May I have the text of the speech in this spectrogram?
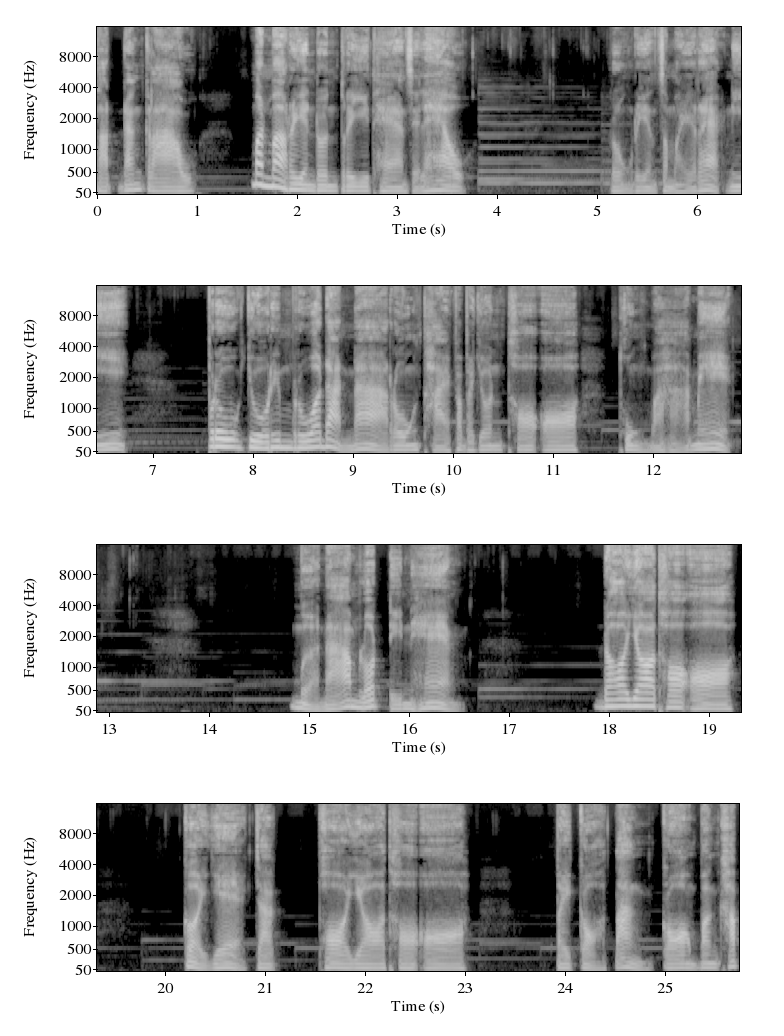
สัตว์ดังกล่าว มันมาเรียนดนตรีแทนเสียแล้ว โรงเรียนสมัยแรกนี้ ปลูกอยู่ริมรั้วด้านหน้าโรงถ่ายภาพยนตร์ทออ ทุ่งมหาเมฆ เมื่อน้ำลดดินแห้ง ดอยอทออ ก็แยกจากพอยอทออ ไปก่อตั้งกองบังคับ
